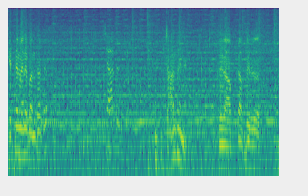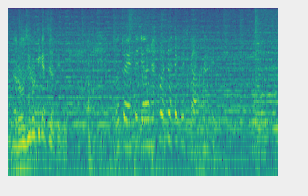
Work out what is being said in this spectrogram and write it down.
कितने महीने बंद था फिर? चार महीने। फिर आपका फिर रोजी रोटी कैसे चलती थी? तो ऐसे चलाना पड़ता है, कुछ काम करके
